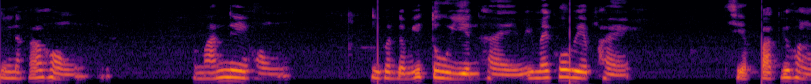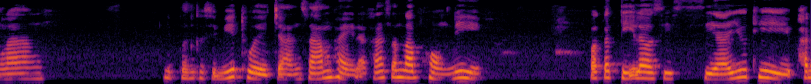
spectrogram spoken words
นี่นะคะห้องประมาณนี้ห้องนี่เพิ่นก็มีตู้เย็นให้มีไมโครเวฟให้เสียบปลั๊กอยู่ข้างล่างนี่เพิ่นก็สิมีถ้วยจานชามให้นะคะสำหรับห้องนี้ ปกติแล้วสิเสียอยู่ที่พัน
